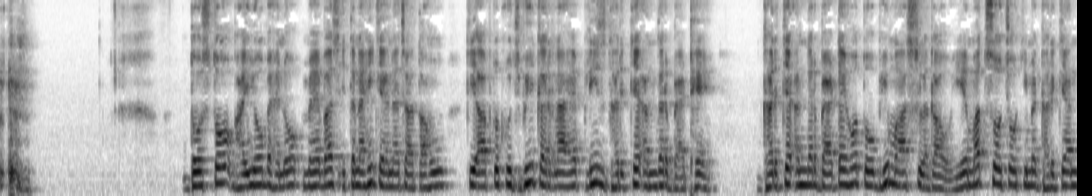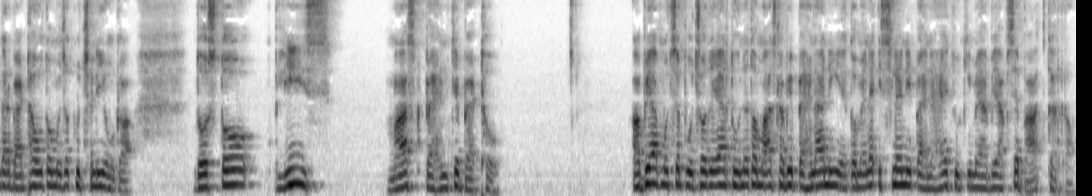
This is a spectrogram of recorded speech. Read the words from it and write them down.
दोस्तों, भाइयों, बहनों, मैं बस इतना ही कहना चाहता हूँ कि आपको कुछ भी करना है प्लीज़ घर के अंदर बैठे। घर के अंदर बैठे हो तो भी मास्क लगाओ। ये मत सोचो कि मैं घर के अंदर बैठा हूँ तो मुझे कुछ नहीं होगा। दोस्तों प्लीज़ मास्क पहन के बैठो। अभी आप मुझसे पूछोगे, यार, तूने तो मास्क अभी पहना नहीं है। तो मैंने इसलिए नहीं पहना है क्योंकि मैं अभी आपसे बात कर रहा हूँ।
